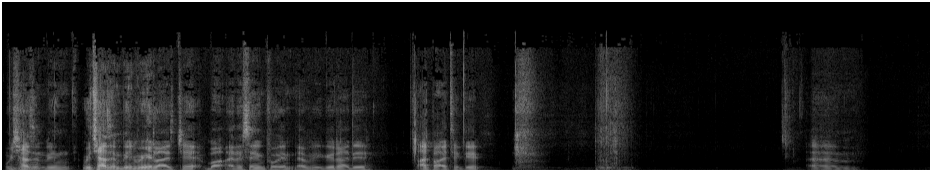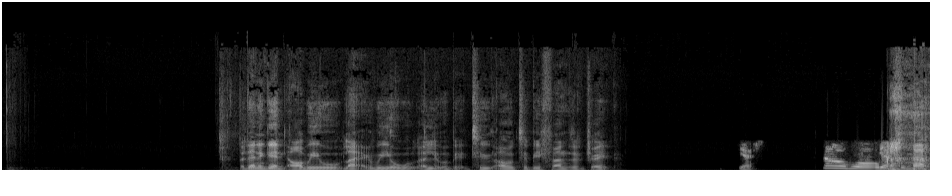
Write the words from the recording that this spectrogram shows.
Which hasn't been which hasn't been realised yet, but at the same point that'd be a good idea. I'd buy a ticket. Um But then again, are we all like are we all a little bit too old to be fans of Drake? Yes. No. Well, yes and no.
